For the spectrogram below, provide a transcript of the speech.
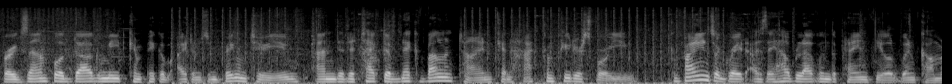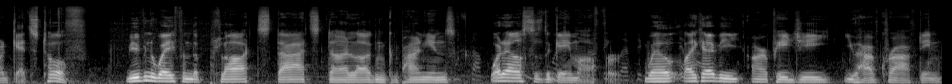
For example, Dogmeat can pick up items and bring them to you, and the detective Nick Valentine can hack computers for you. Companions are great as they help leveling the playing field when combat gets tough. Moving away from the plot, stats, dialogue and companions, what else does the game offer? Well, like every RPG, you have crafting.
